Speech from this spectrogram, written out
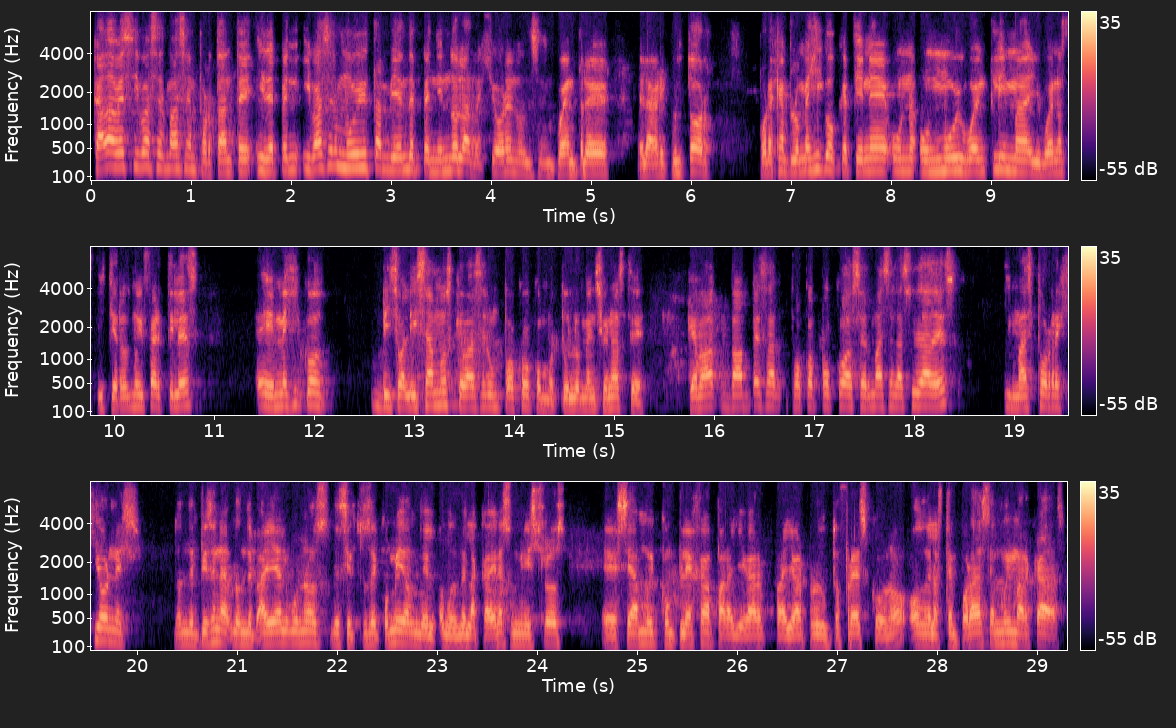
cada vez iba a ser más importante y, va a ser muy también dependiendo de la región en donde se encuentre el agricultor. Por ejemplo, México, que tiene un, muy buen clima y, tierras muy fértiles, en México visualizamos que va a ser un poco como tú lo mencionaste, que va, va, a empezar poco a poco a ser más en las ciudades y más por regiones, donde empiecen donde hay algunos desiertos de comida, donde, donde la cadena de suministros eh, sea muy compleja para llegar para llevar producto fresco, ¿no? O donde las temporadas sean muy marcadas.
